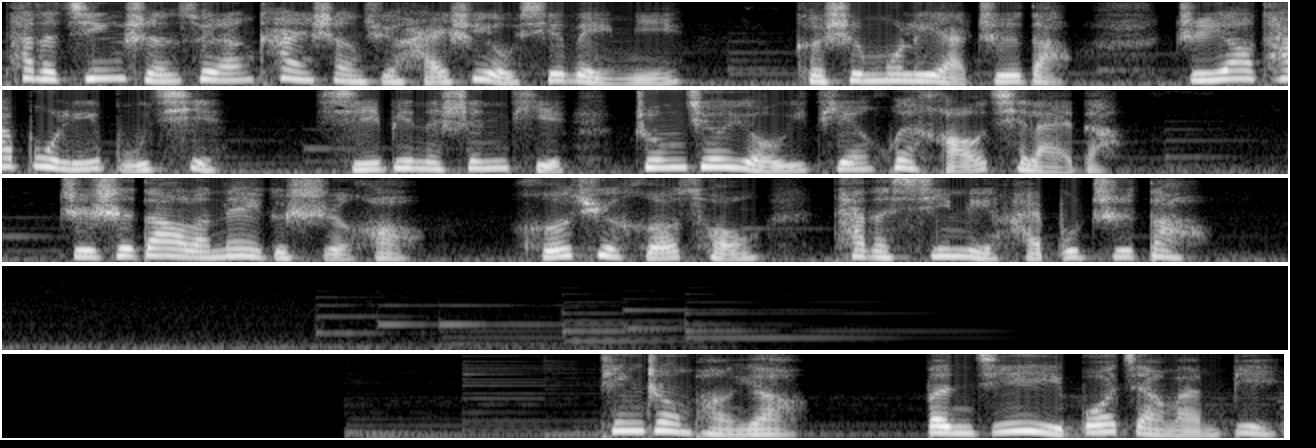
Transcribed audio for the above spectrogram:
他的精神虽然看上去还是有些萎靡，可是穆丽亚知道，只要他不离不弃，席斌的身体终究有一天会好起来的。只是到了那个时候，何去何从，他的心里还不知道。听众朋友，本集已播讲完毕，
